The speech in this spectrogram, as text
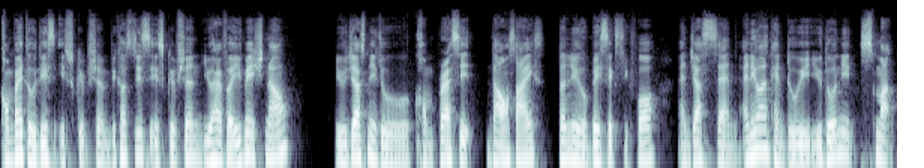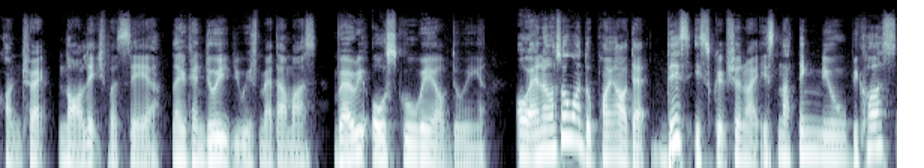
compared to this inscription because this inscription you have an image now. You just need to compress it, downsize, turn it to base 64, and just send. Anyone can do it. You don't need smart contract knowledge per se. ah. Like you can do it with MetaMask. Very old school way of doing it. Oh, and I also want to point out that this inscription, right, is nothing new because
